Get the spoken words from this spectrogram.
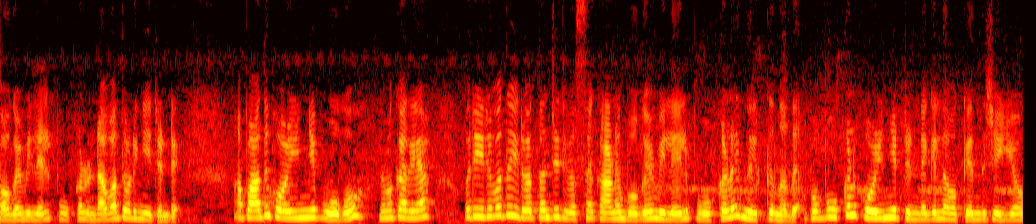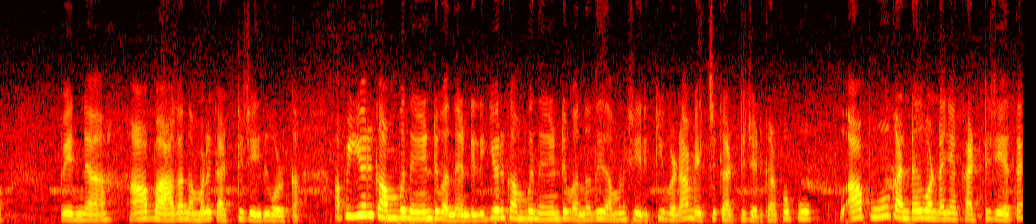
ബൊഗവില്ലയിൽ പൂക്കൾ ഉണ്ടാവാൻ തുടങ്ങിയിട്ടുണ്ട്. അപ്പോൾ അത് കൊഴിഞ്ഞ് പോകും. നമുക്കറിയാം ഒരു ഇരുപത് ഇരുപത്തഞ്ച് ദിവസമൊക്കെയാണ് വിലയിൽ പൂക്കൾ നിൽക്കുന്നത്. അപ്പോൾ പൂക്കൾ കൊഴിഞ്ഞിട്ടുണ്ടെങ്കിൽ നമുക്ക് എന്ത് ചെയ്യും? പിന്നെ ആ ഭാഗം നമ്മൾ കട്ട് ചെയ്ത് കൊടുക്കാം. അപ്പോൾ ഈ ഒരു കമ്പ് നീണ്ട് വന്നിട്ടില്ല ഈ ഒരു കമ്പ് നീണ്ട് വന്നത് നമ്മൾ ശരിക്കും ഇവിടെ വെച്ച് കട്ട് ചെയ്തെടുക്കണം. അപ്പോൾ പൂ ആ പൂ കണ്ടത് കൊണ്ടാണ് ഞാൻ കട്ട് ചെയ്യത്തെ.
